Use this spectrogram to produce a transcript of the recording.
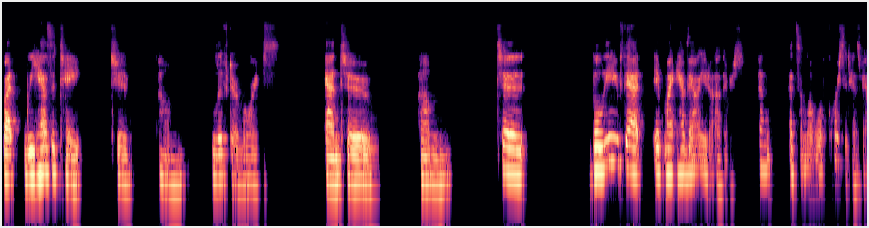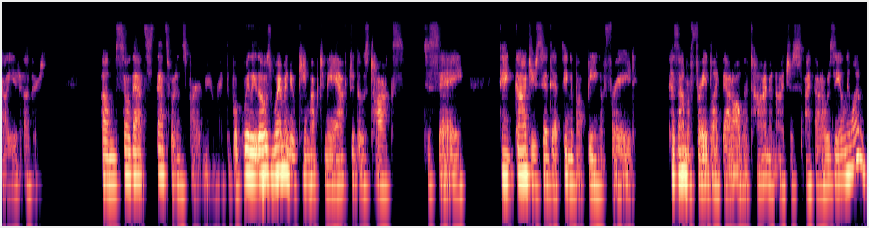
But we hesitate to um, lift our voice and to um, to believe that it might have value to others. And at some level, of course, it has value to others. Um, so that's that's what inspired me to write the book. Really, those women who came up to me after those talks to say, "Thank God you said that thing about being afraid," because I'm afraid like that all the time, and I just I thought I was the only one.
